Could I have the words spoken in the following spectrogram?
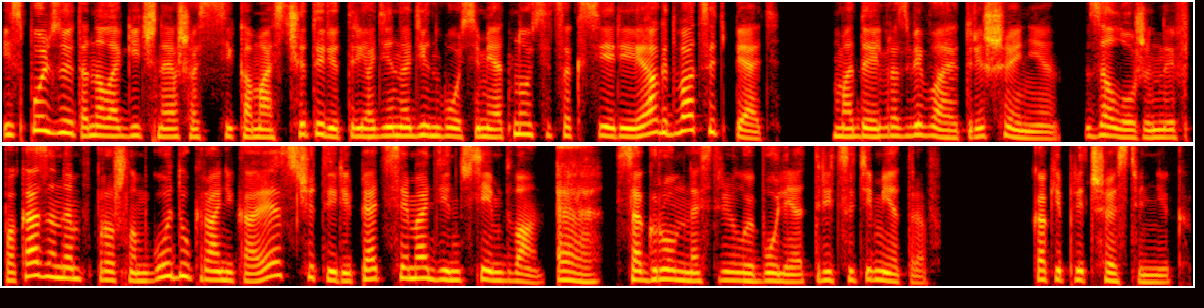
использует аналогичное шасси КАМАЗ-43118 и относится к серии АК-25. Модель развивает решения, заложенные в показанном в прошлом году кране КС-4571772, Air с огромной стрелой более 30 метров. Как и предшественник,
